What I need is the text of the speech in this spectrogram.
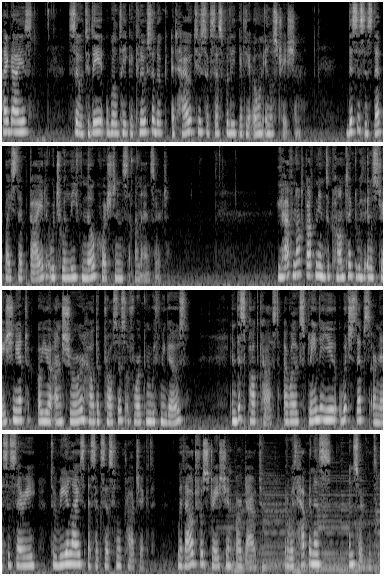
Hi guys! So today we'll take a closer look at how to successfully get your own illustration. This is a step-by-step guide which will leave no questions unanswered. You have not gotten into contact with illustration yet or you are unsure how the process of working with me goes? In this podcast I will explain to you which steps are necessary to realize a successful project without frustration or doubt, but with happiness and certainty.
